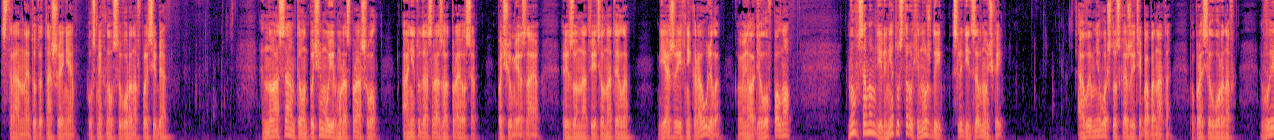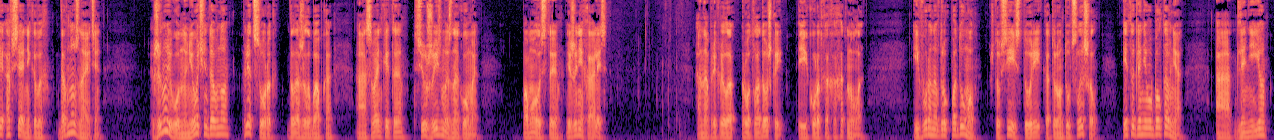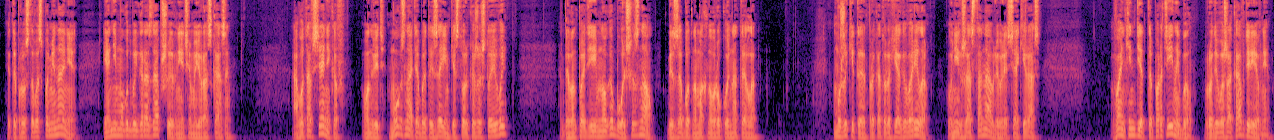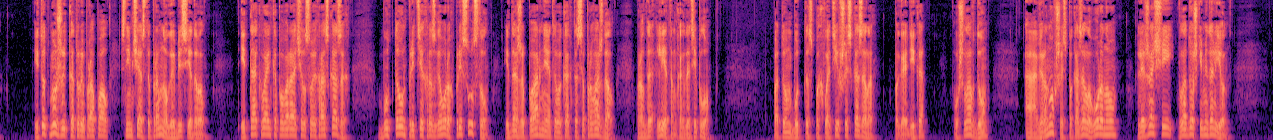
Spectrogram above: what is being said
Странное тут отношение, усмехнулся Воронов про себя. Ну а сам-то он почему Ирму расспрашивал, а не туда сразу отправился? Почем я знаю? резонно ответил Нателла. Я же их не караулила, у меня делов полно. Ну, в самом деле, нет у старухи нужды следить за внучкой. А вы мне вот что скажите, баба Ната, попросил Воронов. Вы Овсянниковых давно знаете? Жену его, но не очень давно, лет сорок, доложила бабка. А с Ванькой-то всю жизнь мы знакомы. По молодости и женихались. Она прикрыла рот ладошкой и коротко хохотнула. И Воронов вдруг подумал, что все истории, которые он тут слышал, это для него болтовня, а для нее это просто воспоминания, и они могут быть гораздо обширнее, чем ее рассказы. А вот Овсяников, он ведь мог знать об этой заимке столько же, что и вы? Да он, поди, и много больше знал, беззаботно махнул рукой Нателла. Мужики-то, про которых я говорила, у них же останавливались всякий раз. Ванькин дед-то партийный был, вроде вожака в деревне. И тот мужик, который пропал, с ним часто про многое беседовал. И так Ванька поворачивал в своих рассказах, будто он при тех разговорах присутствовал и даже парня этого как-то сопровождал, правда, летом, когда тепло. Потом, будто спохватившись, сказала «Погоди-ка». Ушла в дом, а, вернувшись, показала Воронову лежащий в ладошке медальон.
